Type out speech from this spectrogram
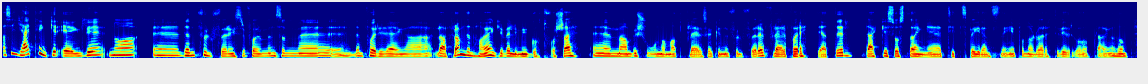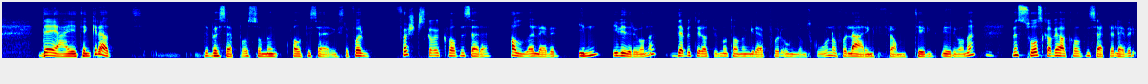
Altså, jeg tenker egentlig nå eh, Den fullføringsreformen som eh, den forrige regjeringa la fram, den har jo egentlig veldig mye godt for seg. Eh, med ambisjon om at flere skal kunne fullføre. Flere får rettigheter. Det er ikke så strenge tidsbegrensninger på når du har rett til videregående opplæring og sånn. Det jeg tenker, er at det bør se på som en kvalifiseringsreform. Først skal vi kvalifisere alle elever inn i videregående. Det betyr at vi må ta noen grep for ungdomsskolen og for læring fram til videregående. Men så skal vi ha kvalifiserte elever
